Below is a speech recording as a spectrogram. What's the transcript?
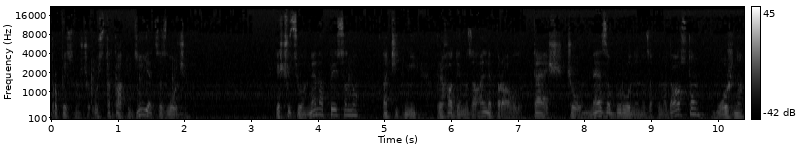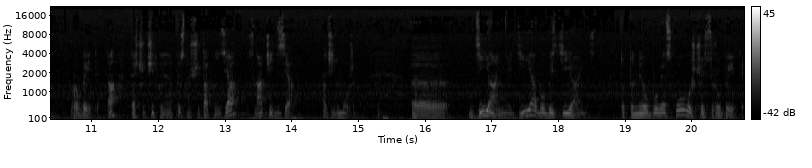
прописано, що ось така то дія це злочин. Якщо цього не написано, значить ні. Пригадуємо загальне правило. Те, що не заборонено законодавством, можна робити. Так? Те, що чітко не написано, що так нельзя, значить зя, значить можна. Е, діяння, дія або бездіяльність. Тобто не обов'язково щось робити.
